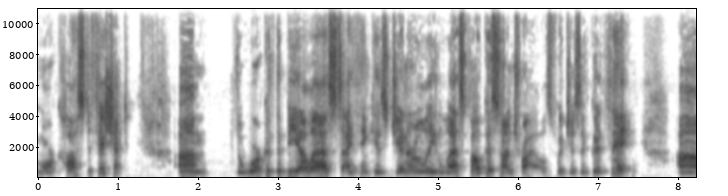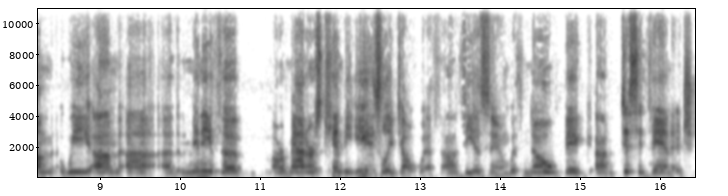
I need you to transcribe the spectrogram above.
more cost efficient. Um, the work of the BLS, I think, is generally less focused on trials, which is a good thing. Um, we, um, uh, uh, many of the our matters can be easily dealt with uh, via Zoom with no big um, disadvantage.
